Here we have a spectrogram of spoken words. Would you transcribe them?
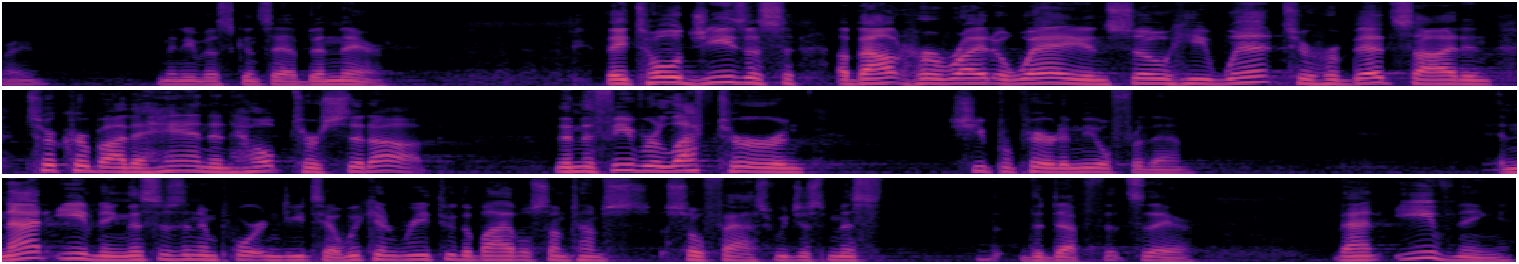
right? Many of us can say, I've been there. They told Jesus about her right away, and so he went to her bedside and took her by the hand and helped her sit up. Then the fever left her, and she prepared a meal for them. And that evening, this is an important detail. We can read through the Bible sometimes so fast, we just miss the depth that's there. That evening,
